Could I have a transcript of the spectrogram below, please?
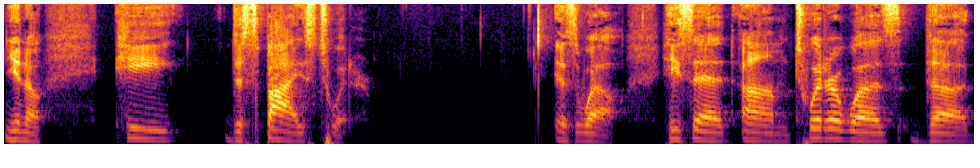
you know, he despised Twitter as well. He said um, Twitter was the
